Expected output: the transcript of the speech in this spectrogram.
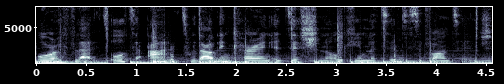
or reflect or to act without incurring additional cumulative disadvantage.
